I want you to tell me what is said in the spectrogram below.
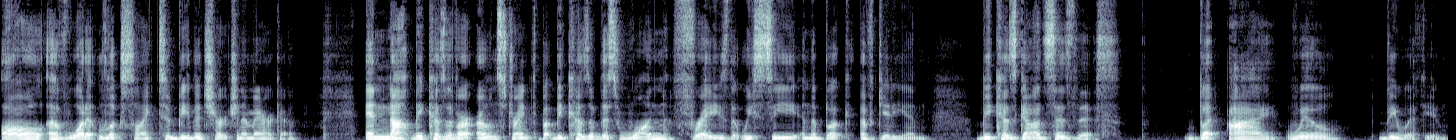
all of what it looks like to be the church in America. And not because of our own strength, but because of this one phrase that we see in the book of Gideon. Because God says this, but I will be with you.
